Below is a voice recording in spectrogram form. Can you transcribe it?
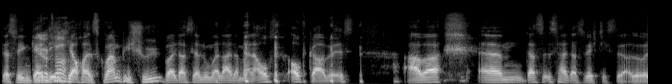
Deswegen gelte ja, ich ja auch als Grumpy Schü, weil das ja nun mal leider meine Auf Aufgabe ist. Aber ähm, das ist halt das Wichtigste. Also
